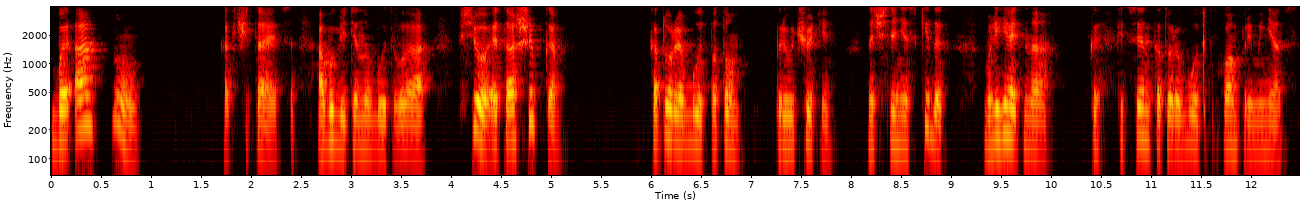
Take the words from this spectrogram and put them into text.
БА, ну, как читается, а выглядит оно будет ВА. Все, это ошибка, которая будет потом при учете начисления скидок влиять на коэффициент, который будет к вам применяться.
